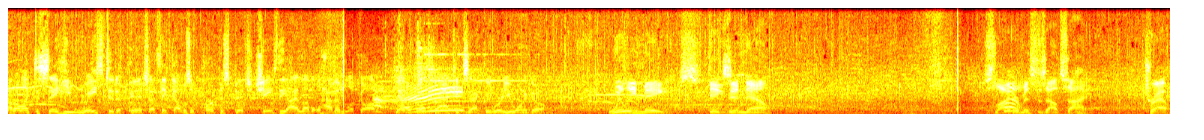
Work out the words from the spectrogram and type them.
I don't like to say he wasted a pitch. I think that was a purpose pitch. Change the eye level, have him look up. Now go back exactly where you want to go. Willie Mays digs in now. Slider misses outside. Trout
